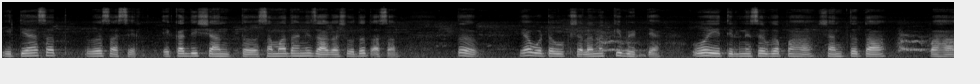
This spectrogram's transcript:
इतिहासात रस असेल एखादी शांत समाधानी जागा शोधत असाल तर या वटवृक्षाला नक्की भेट द्या. व येथील निसर्ग पहा शांतता पहा.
